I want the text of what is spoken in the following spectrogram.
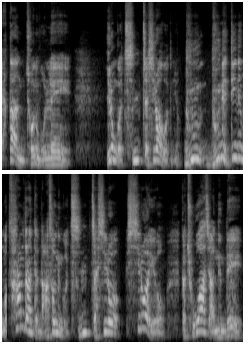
약간 저는 원래 이런 거 진짜 싫어하거든요. 눈, 눈에 띄는 거, 사람들한테 나서는 거 진짜 싫어, 싫어해요. 그러니까 좋아하지 않는데,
